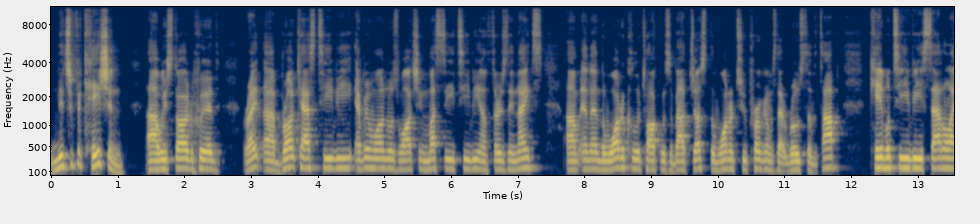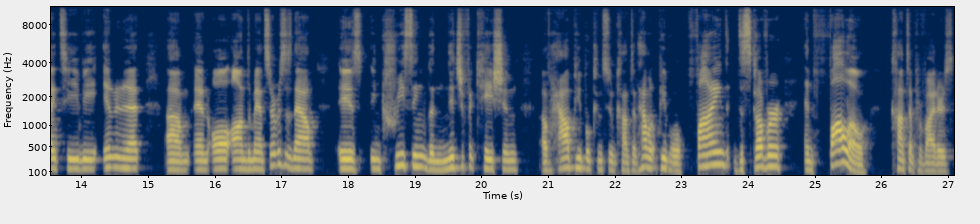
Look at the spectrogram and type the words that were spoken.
Nichification. Uh, we started with right uh, broadcast TV. Everyone was watching must see TV on Thursday nights. Um, and then the water cooler talk was about just the one or two programs that rose to the top cable TV, satellite TV, internet, um, and all on demand services now is increasing the nichification of how people consume content, how people find, discover, and follow content providers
